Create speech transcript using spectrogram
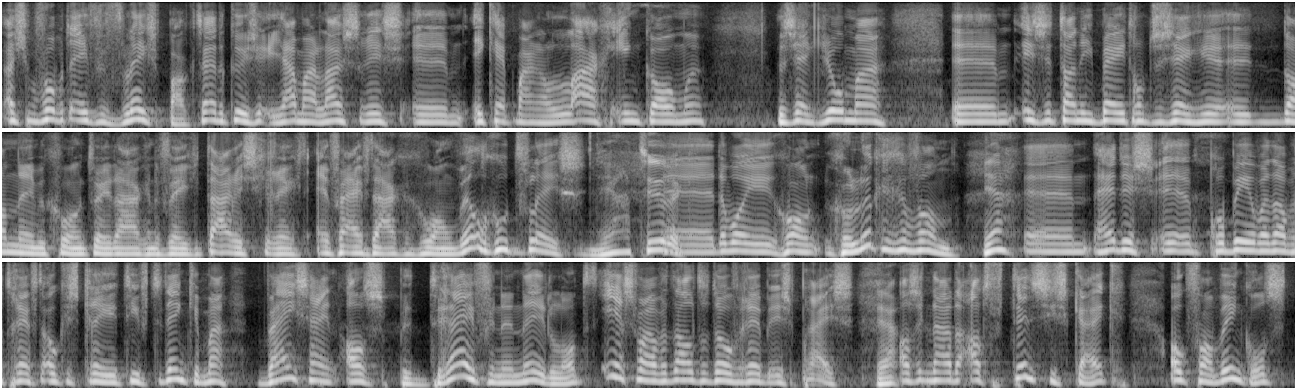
Als je bijvoorbeeld even vlees pakt, hè, dan kun je zeggen, ja, maar luister eens, eh, ik heb maar een laag inkomen. Dan zeg ik, joh, maar eh, is het dan niet beter om te zeggen... eh, dan neem ik gewoon twee dagen een vegetarisch gerecht... en vijf dagen gewoon wel goed vlees. Ja, tuurlijk. Eh, daar word je gewoon gelukkiger van. Ja. Eh, hè, dus eh, probeer wat dat betreft ook eens creatief te denken. Maar wij zijn als bedrijven in Nederland... het eerste waar we het altijd over hebben is prijs. Ja. Als ik naar de advertenties kijk, ook van winkels... 80%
